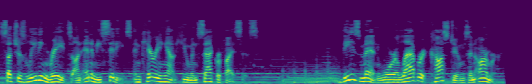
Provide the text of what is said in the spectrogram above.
such as leading raids on enemy cities and carrying out human sacrifices. These men wore elaborate costumes and armor,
